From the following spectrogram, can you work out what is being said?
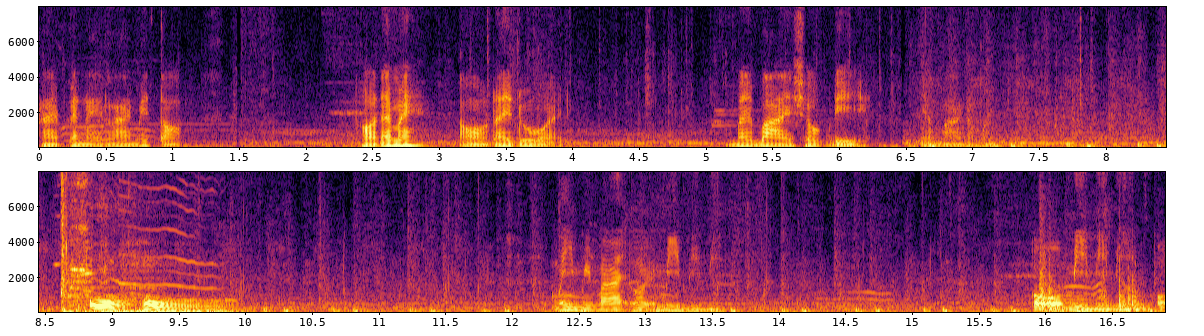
หายไปไหนไลน์ไม่ตอบ ถอดได้ไหมอาออกได้ด้วยบายบาย โชคดี อย่ามานะมึง โอ้โห ไม่มีไม้เอ้ยมีมีมีโอ้มีมีมีโอ้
